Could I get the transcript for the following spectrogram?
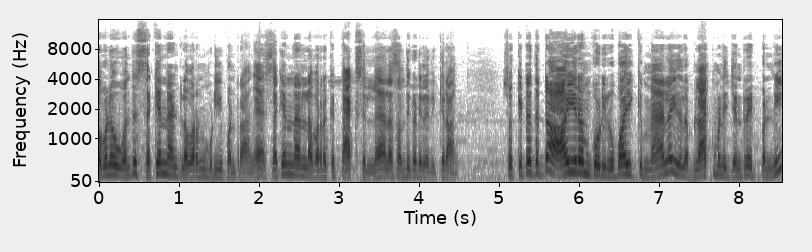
எவ்வளோ வந்து செகண்ட் ஹேண்டில் வரணும்னு முடிவு பண்ணுறாங்க செகண்ட் ஹேண்டில் வர்றதுக்கு டேக்ஸ் இல்லை இல்லை சந்துக்கடையில் விற்கிறாங்க ஸோ கிட்டத்தட்ட ஆயிரம் கோடி ரூபாய்க்கு மேலே இதில் பிளாக் மணி ஜென்ரேட் பண்ணி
